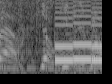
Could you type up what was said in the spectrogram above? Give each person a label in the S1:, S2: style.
S1: crowd. Yo, keep it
